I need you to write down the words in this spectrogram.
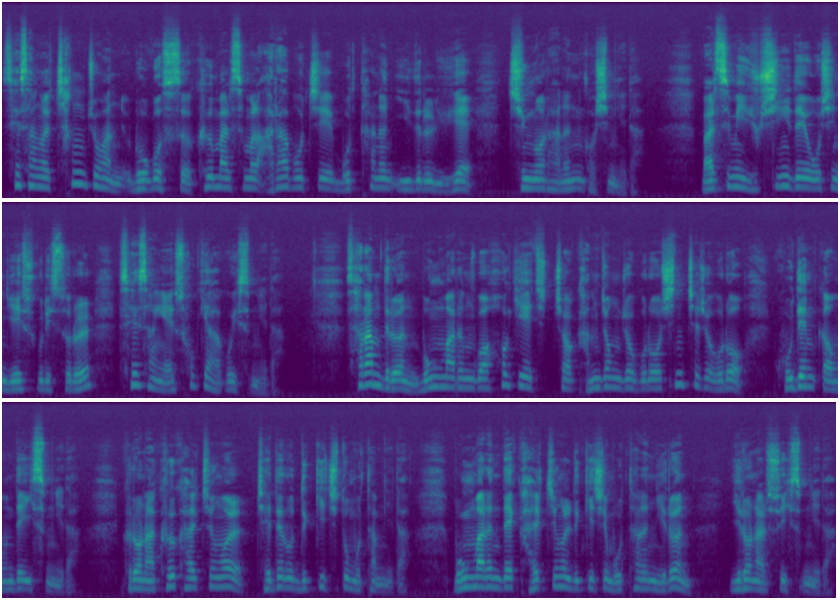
세상을 창조한 로고스 그 말씀을 알아보지 못하는 이들을 위해 증언하는 것입니다. 말씀이 육신이 되어 오신 예수 그리스도를 세상에 소개하고 있습니다. 사람들은 목마름과 허기에 지쳐 감정적으로 신체적으로 고됨 가운데 있습니다. 그러나 그 갈증을 제대로 느끼지도 못합니다. 목마른데 갈증을 느끼지 못하는 일은 일어날 수 있습니다.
